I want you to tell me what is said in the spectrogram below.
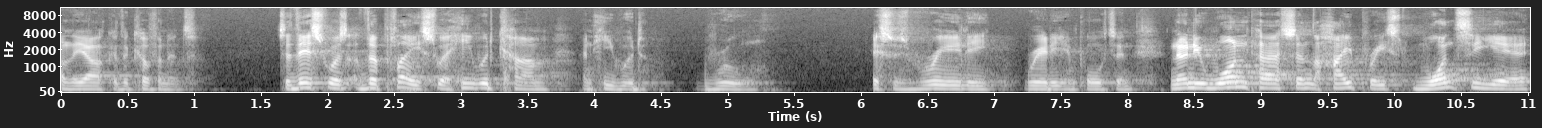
on the Ark of the Covenant. So this was the place where he would come and he would rule. This was really, really important. And only one person, the high priest, once a year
